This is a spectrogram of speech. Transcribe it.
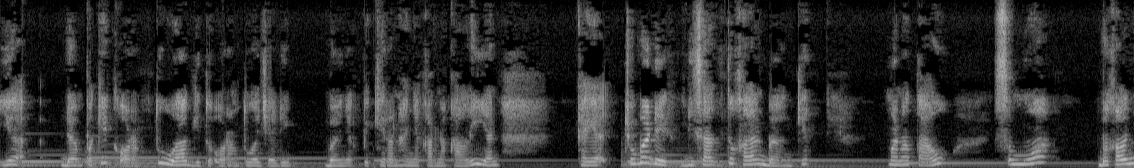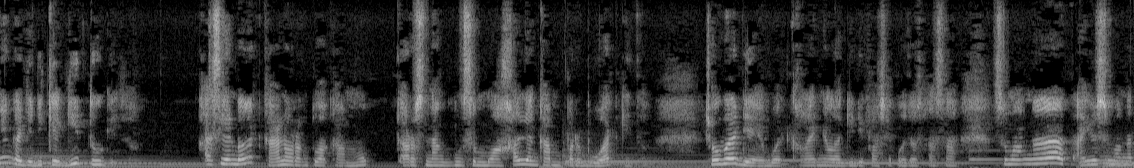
ya dampaknya ke orang tua gitu. Orang tua jadi banyak pikiran hanya karena kalian kayak coba deh di saat itu kalian bangkit mana tahu semua bakalnya nggak jadi kayak gitu gitu. Kasihan banget kan orang tua kamu harus nanggung semua hal yang kamu perbuat gitu. Coba deh buat kalian yang lagi di fase putus asa. Semangat ayo semangat.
